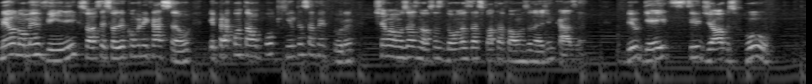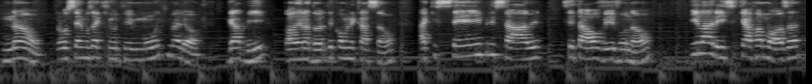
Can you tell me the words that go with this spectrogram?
Meu nome é Vini, sou assessor de comunicação e para contar um pouquinho dessa aventura, chamamos as nossas donas das plataformas do Nerd em Casa. Bill Gates, Steve Jobs, Who? Não, trouxemos aqui um time muito melhor. Gabi, coordenadora de comunicação, a que sempre sabe se está ao vivo ou não. E Larice, que é a famosa,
